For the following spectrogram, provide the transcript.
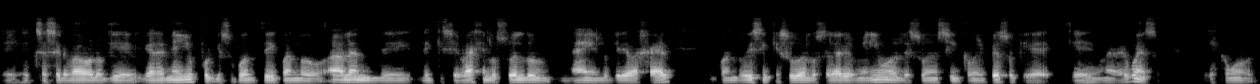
es exacerbado lo que ganan ellos, porque suponte cuando hablan de, que se bajen los sueldos, nadie lo quiere bajar, y cuando dicen que suban los salarios mínimos, le suben 5 mil pesos, que, es una vergüenza. Es como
